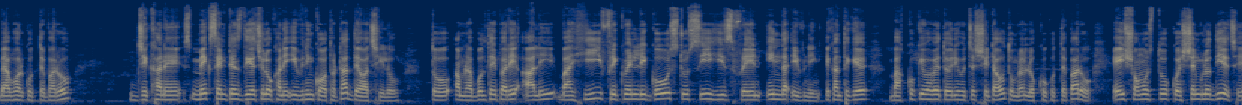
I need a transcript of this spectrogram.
ব্যবহার করতে পারো, যেখানে মেক সেন্টেন্স দিয়েছিল, ওখানে ইভিনিং কথাটা দেওয়া ছিল। তো আমরা বলতেই পারি আলি বা he frequently goes to see his friend in the evening এখান থেকে বাক্য কীভাবে তৈরি হচ্ছে সেটাও তোমরা লক্ষ্য করতে পারো। এই সমস্ত কোয়েশ্চেনগুলো দিয়েছে,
